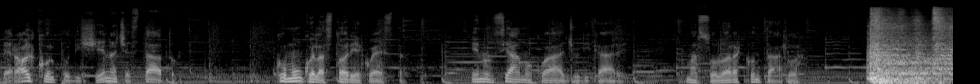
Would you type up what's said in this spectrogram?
però il colpo di scena c'è stato. Comunque la storia è questa e non siamo qua a giudicare, ma solo a raccontarla.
